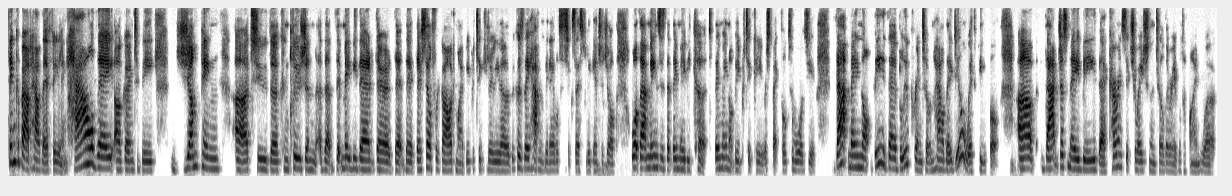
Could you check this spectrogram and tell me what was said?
think about how they're feeling, how they are going to be jumping uh, to the conclusion that, that maybe their, their, their, their self-regard might be particularly low because they haven't been able to successfully get a job. What that means is that they may be curt. They may not be particularly respectful towards you. That may not be their blueprint on how they deal with people. Mm-hmm. Uh, that just may be their current situation until they're able to find work.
